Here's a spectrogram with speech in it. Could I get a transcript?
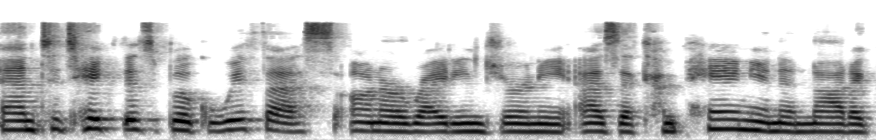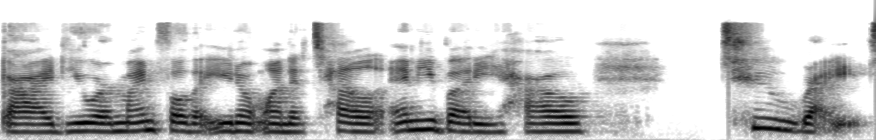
and to take this book with us on our writing journey as a companion and not a guide. You are mindful that you don't want to tell anybody how to write,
